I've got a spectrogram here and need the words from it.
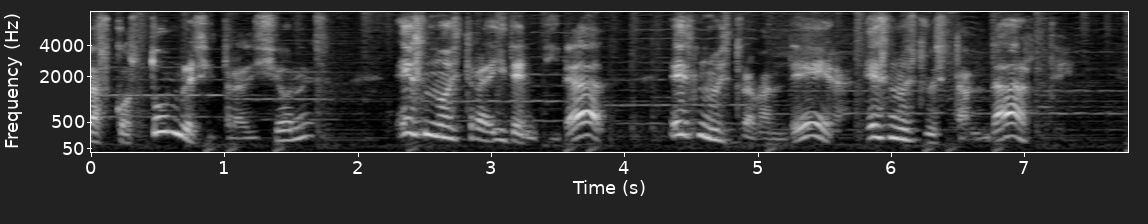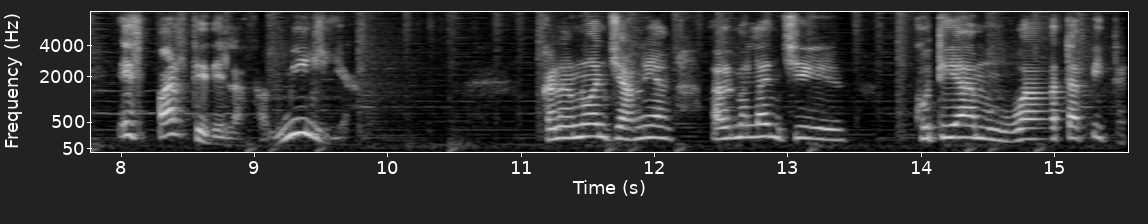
Las costumbres y tradiciones es nuestra identidad, es nuestra bandera, es nuestro estandarte, es parte de la familia. Cananuan charnean almalanchi kutiamun watapita,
